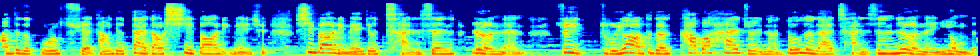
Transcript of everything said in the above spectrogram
它这个 glucose 血糖就带到细胞里面去，细胞里面就产生热能。所以主要这个 carbohydrate 呢都是来产生热能用的，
